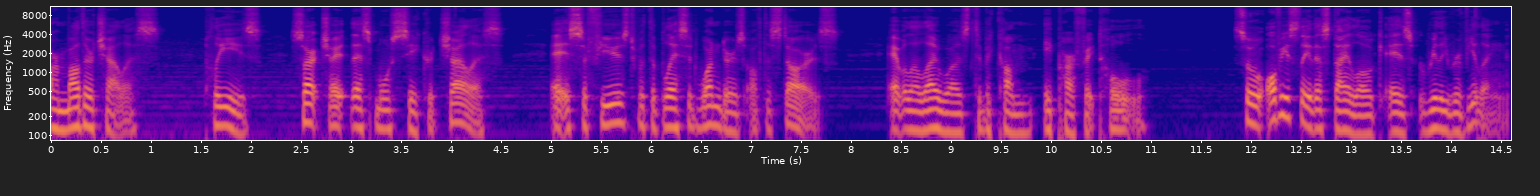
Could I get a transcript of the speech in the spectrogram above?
Our mother chalice, please search out this most sacred chalice. It is suffused with the blessed wonders of the stars. It will allow us to become a perfect whole. So, obviously, this dialogue is really revealing,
